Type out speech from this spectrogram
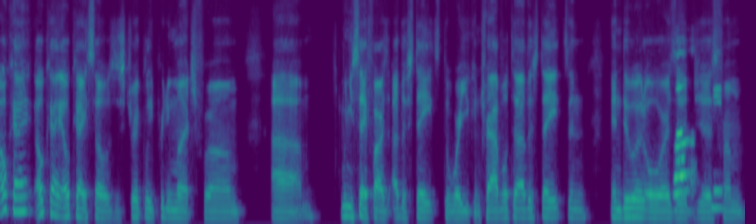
Okay, okay, okay. So it's strictly pretty much from um, when you say as far as other states to where you can travel to other states and and do it, or is well, it just I mean, from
